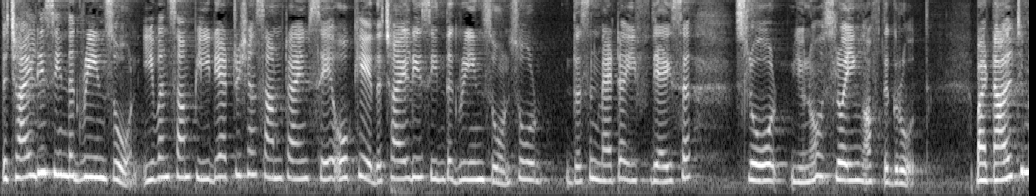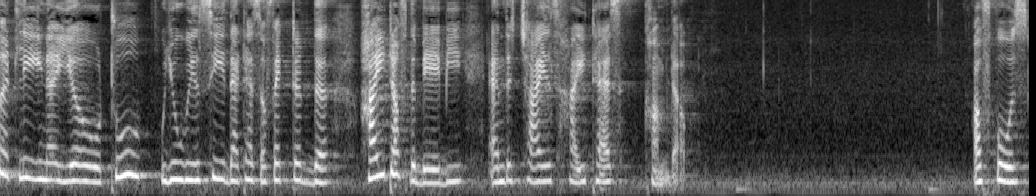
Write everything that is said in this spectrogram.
The child is in the green zone. Even some pediatricians sometimes say, okay, the child is in the green zone, so it doesn't matter if there is a slow, you know, slowing of the growth. But ultimately, in a year or two, you will see that has affected the height of the baby and the child's height has come down. Of course,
